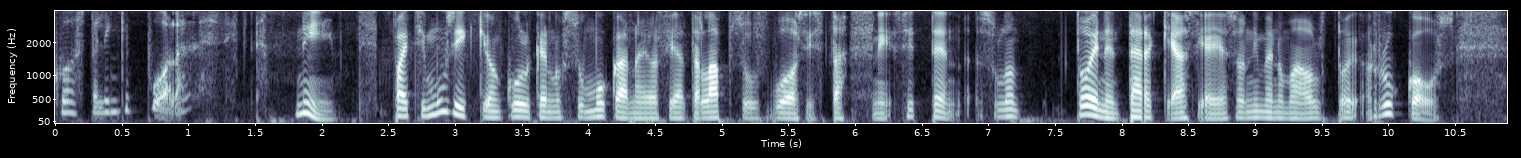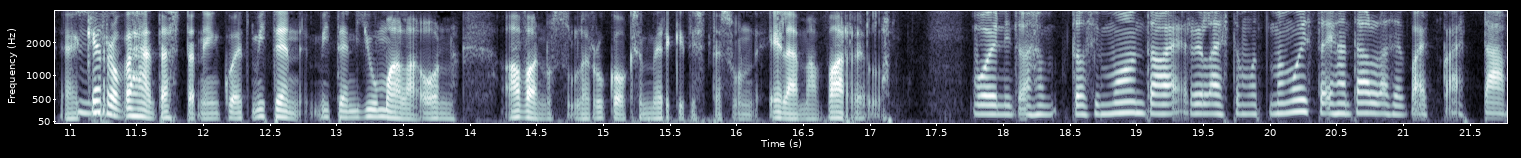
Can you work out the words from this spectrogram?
gospelinkin puolelle sitten. Niin. Paitsi musiikki on kulkenut sun mukana jo sieltä lapsuusvuosista, niin sitten sulla on toinen tärkeä asia ja se on nimenomaan ollut tuo rukous. Mm. Kerro vähän tästä, niin kuin, että miten, miten Jumala on avannut sulle rukouksen merkitystä sun elämän varrella voi niitä on ihan tosi monta erilaista, mutta mä muistan ihan tällaisen vaikka, että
